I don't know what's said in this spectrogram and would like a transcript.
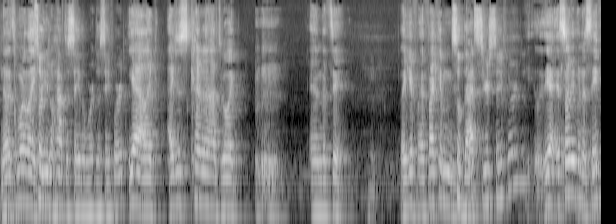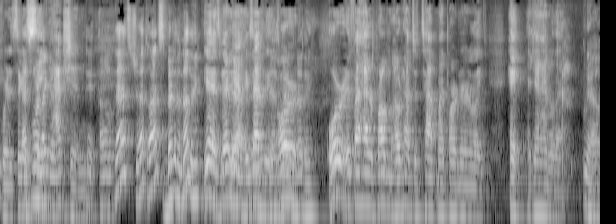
No, it's more like So you don't have to say the word, the safe word. yeah, like I just kind of have to go like, and that's it. Like if if I can, So that's your safe word. yeah, it's not even a safe word. It's like That's a more safe like a- action. Yeah, Oh, that's that's that's better than nothing. Yeah, it's better. Yeah, exactly. that's better than or nothing. or if I had a problem, I would have to tap my partner like, "Hey, I can't handle that." Yeah.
